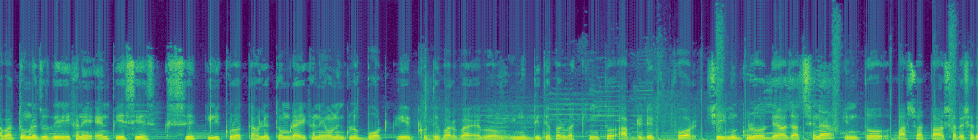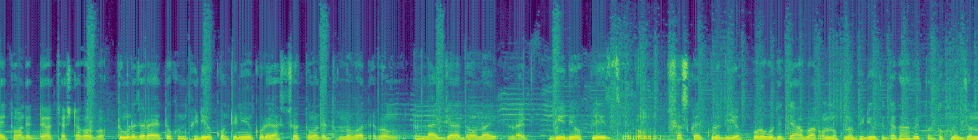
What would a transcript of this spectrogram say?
আবার তোমরা যদি এখানে এনপিএসসি এ ক্লিক করো, তাহলে তোমরা এখানে অনেকগুলো বট ক্রিয়েট করতে পারবা এবং ইমুট দিতে পারবা। কিন্তু আপডেটের পর সেই ইমোটগুলো দেওয়া যাচ্ছে না, কিন্তু পাসওয়ার্ড পাওয়ার সাথে সাথেই তোমাদের দেওয়ার চেষ্টা করব। তোমরা যারা এতক্ষণ ভিডিও কন্টিনিউ করে আসছো, তোমাদের ধন্যবাদ এবং লাইক যারা দাও নাই লাইক দিয়ে দিও প্লিজ এবং সাবস্ক্রাইব করে দিও। পরবর্তীতে আবার অন্য কোনো ভিডিওতে দেখা হবে, ততক্ষণের জন্য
